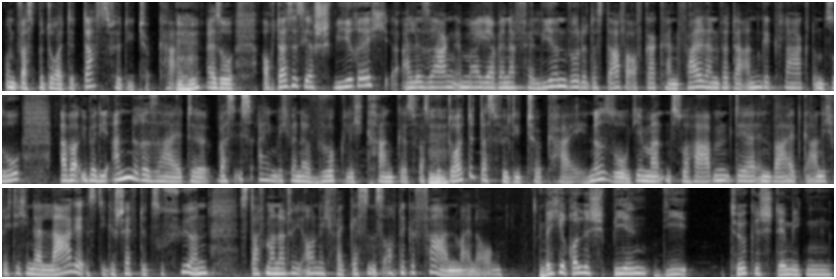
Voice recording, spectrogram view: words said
Und was bedeutet das für die Türkei? Mhm. Also auch das ist ja schwierig. Alle sagen immer, ja, wenn er verlieren würde, das darf er auf gar keinen Fall, dann wird er angeklagt und so. Aber über die andere Seite, was ist eigentlich, wenn er wirklich krank ist? Was mhm. bedeutet das für die Türkei? Ne? So jemanden zu haben, der in Wahrheit gar nicht richtig in der Lage ist, die Geschäfte zu führen. Das darf man natürlich auch nicht vergessen, ist auch eine Gefahr in meinen Augen. Welche Rolle spielen die türkischstämmigen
